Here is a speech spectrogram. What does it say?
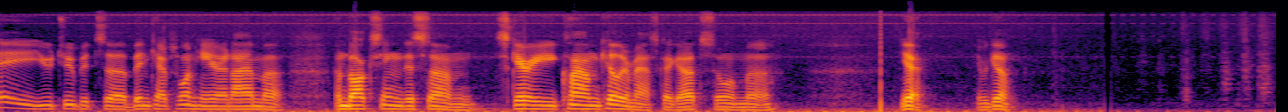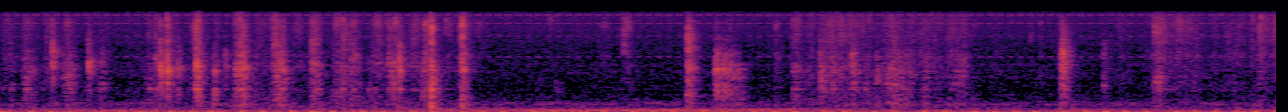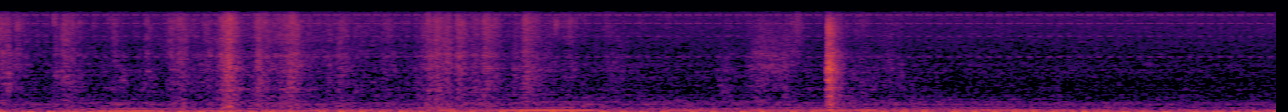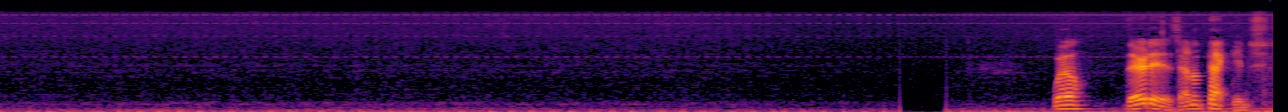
Hey YouTube, it's uh, BenCapps1 here, and I'm uh, unboxing this um, scary clown killer mask I got. So I'm, uh, yeah, here we go. Well, there it is, out of the package.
